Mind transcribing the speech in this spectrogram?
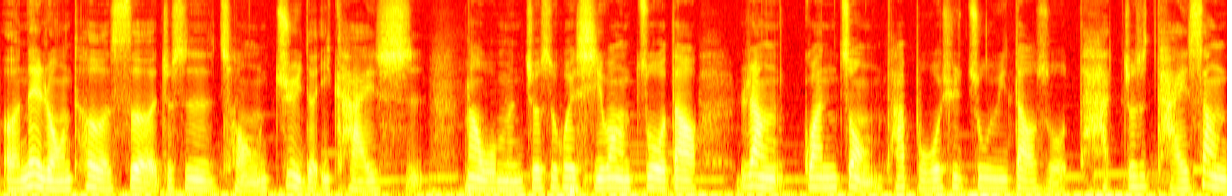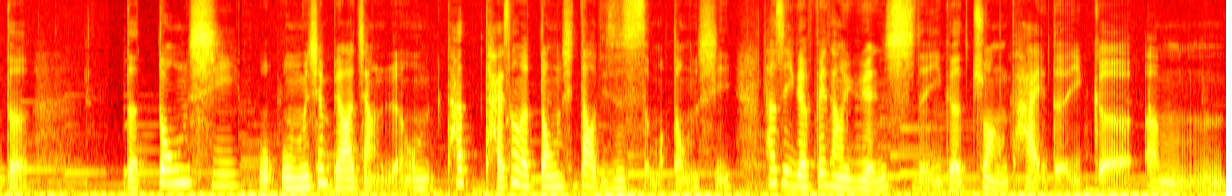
呃，内容特色就是从剧的一开始，那我们就是会希望做到让观众他不会去注意到说台就是台上的。的东西，我我们先不要讲人，我们他台上的东西到底是什么东西？它是一个非常原始的一个状态的一个嗯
